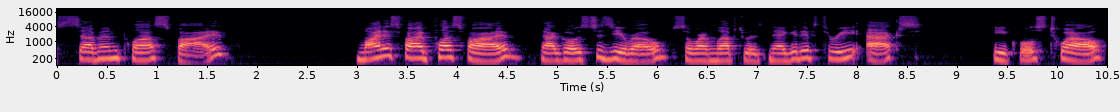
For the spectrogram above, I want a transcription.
7 plus 5. Minus 5 plus 5, that goes to 0. So I'm left with negative 3x equals 12.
